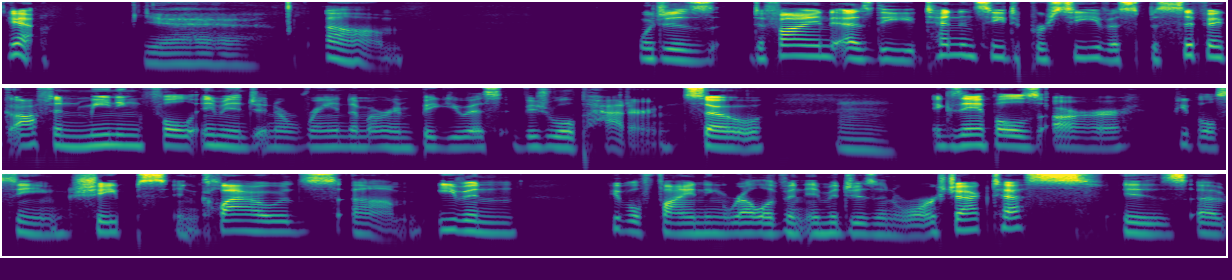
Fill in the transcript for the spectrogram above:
Yeah. yeah um, which is defined as the tendency to perceive a specific, often meaningful image in a random or ambiguous visual pattern. So Mm. examples are people seeing shapes in clouds, um, even people finding relevant images in Rorschach tests is a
